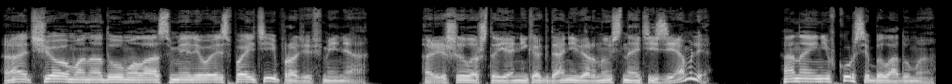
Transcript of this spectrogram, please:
О чем она думала, осмеливаясь пойти против меня? Решила, что я никогда не вернусь на эти земли? Она и не в курсе была, думаю,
